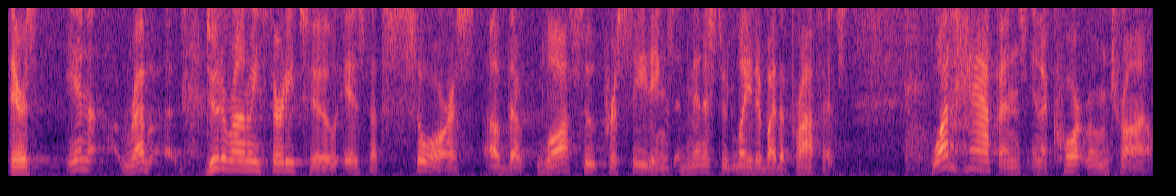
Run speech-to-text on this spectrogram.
There's in Deuteronomy 32 is the source of the lawsuit proceedings administered later by the prophets. What happens in a courtroom trial?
